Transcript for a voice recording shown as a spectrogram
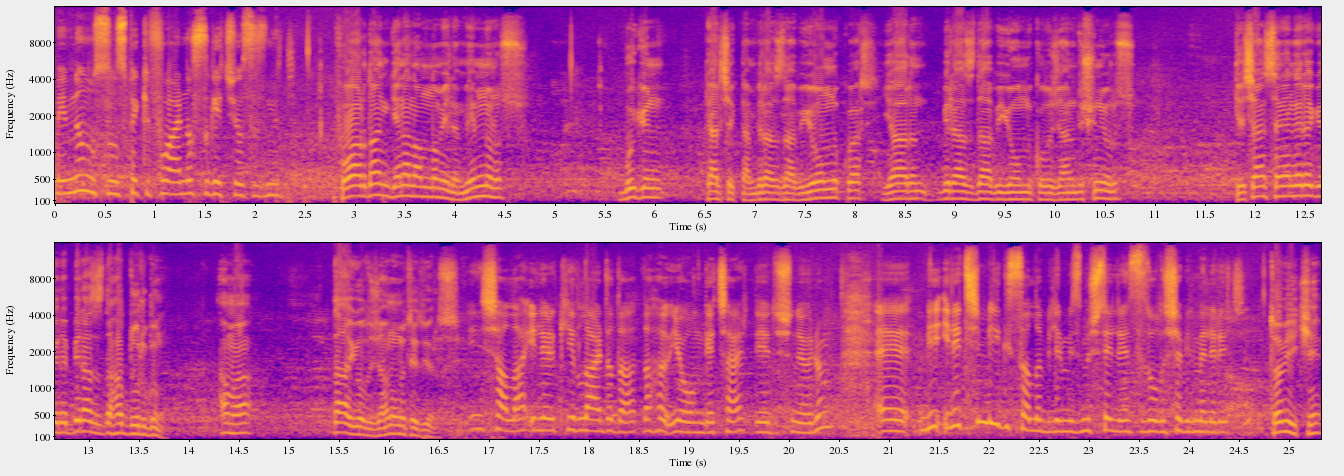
Memnun musunuz peki fuar nasıl geçiyor sizin için? Fuardan genel anlamıyla memnunuz. Bugün gerçekten biraz daha bir yoğunluk var. Yarın biraz daha bir yoğunluk olacağını düşünüyoruz. Geçen senelere göre biraz daha durgun ama daha iyi olacağını umut ediyoruz. İnşallah ileriki yıllarda da daha yoğun geçer diye düşünüyorum. Ee, bir iletişim bilgisi alabilir miyiz müşterilerin size ulaşabilmeleri için? Tabii ki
